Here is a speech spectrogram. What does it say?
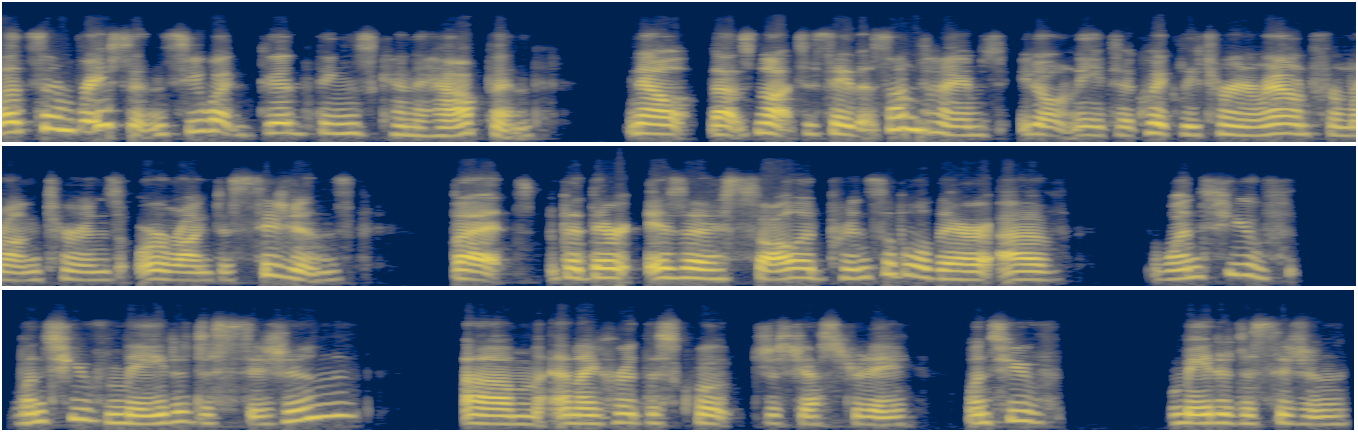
let's embrace it and see what good things can happen. Now, that's not to say that sometimes you don't need to quickly turn around from wrong turns or wrong decisions, but but there is a solid principle there of once you've once you've made a decision, um, and I heard this quote just yesterday. Once you've made a decision,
